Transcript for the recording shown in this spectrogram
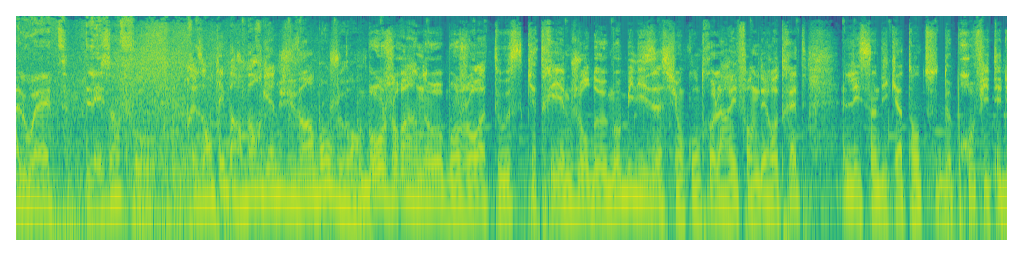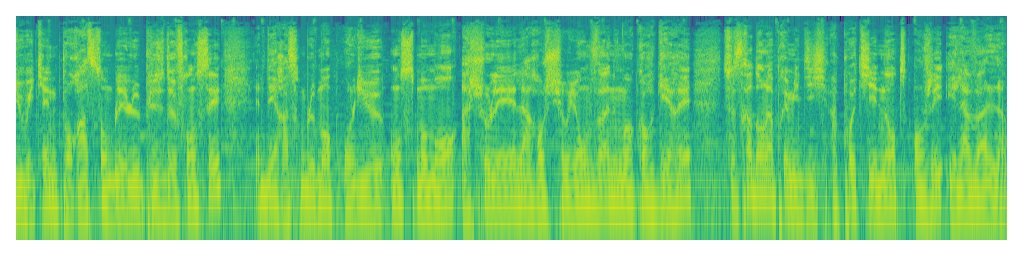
Alouette, les infos. Présenté par Morgane Juvin, bonjour. Bonjour Arnaud, bonjour à tous. Quatrième jour de mobilisation contre la réforme des retraites. Les syndicats tentent de profiter du week-end pour rassembler le plus de Français. Des rassemblements ont lieu en ce moment à Cholet, La Roche-sur-Yon, Vannes ou encore Guéret. Ce sera dans l'après-midi à Poitiers, Nantes, Angers et Laval.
